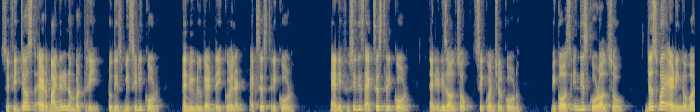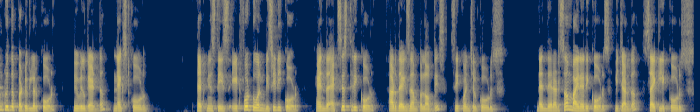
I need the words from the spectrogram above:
So if we just add binary number 3 to this BCD code, then we will get the equivalent XS3 code. And if you see this XS3 code, then it is also sequential code. Because in this code also, just by adding a 1 to the particular code, we will get the next code. That means this 8421 BCD code and the XS3 code are the example of these sequential codes. Then there are some binary codes which are the cyclic codes.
